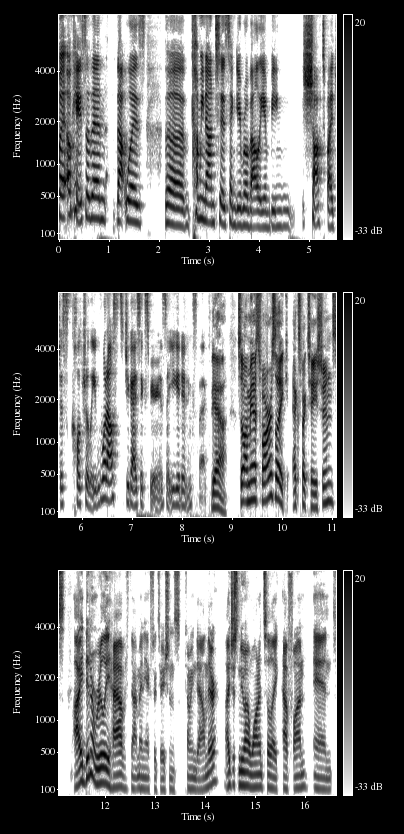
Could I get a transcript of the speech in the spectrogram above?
But okay, so then that was the coming down to San Gabriel Valley and being shocked by just culturally. What else did you guys experience that you didn't expect? Yeah. So I mean, as far as like expectations, I didn't really have that many expectations coming down there. I just knew I wanted to like have fun and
